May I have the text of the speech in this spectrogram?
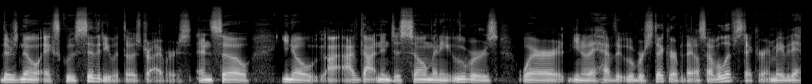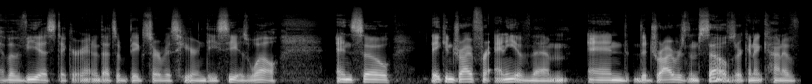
there's no exclusivity with those drivers. And so, you know, I've gotten into so many Ubers where, you know, they have the Uber sticker, but they also have a Lyft sticker, and maybe they have a Via sticker, and that's a big service here in DC as well. And so they can drive for any of them, and the drivers themselves are going to kind of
